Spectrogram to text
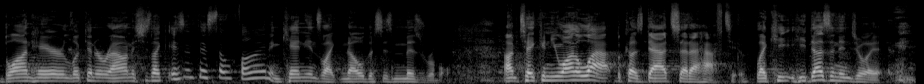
blonde hair, looking around, and she's like, Isn't this so fun? And Kenyon's like, No, this is miserable. I'm taking you on a lap because dad said I have to. Like, he, he doesn't enjoy it.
